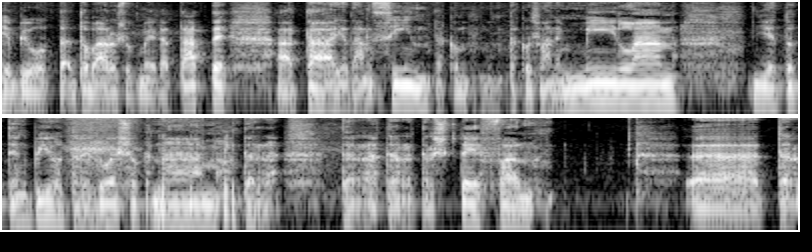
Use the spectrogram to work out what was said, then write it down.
je bio ta, tovaroš od mojega tate, a ta jedan sin, tako, takozvani Milan, je to ten bio, ter je došao k nam, ter, ter, ter, ter Štefan, tr,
